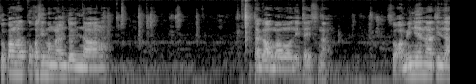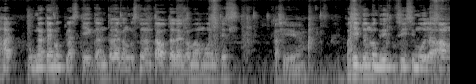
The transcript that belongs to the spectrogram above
So pangarap ko kasi mga andol na taga monetize na. So aminin natin lahat, huwag na tayo magplastikan. Talagang gusto ng tao talaga ma-monetize. Kasi kasi doon magsisimula ang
